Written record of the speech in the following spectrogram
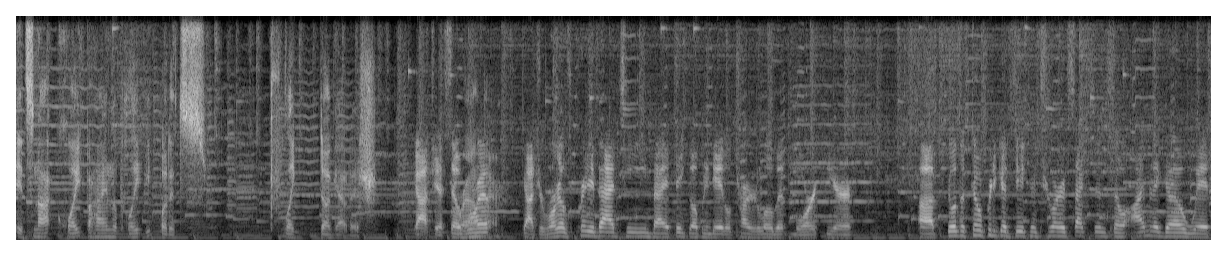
It's not quite behind the plate, but it's like dugout-ish. Gotcha. So Royal, Gotcha. Royals pretty bad team, but I think opening day they'll charge a little bit more here. Uh, those are still pretty good seats in 200 sections, so I'm going to go with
